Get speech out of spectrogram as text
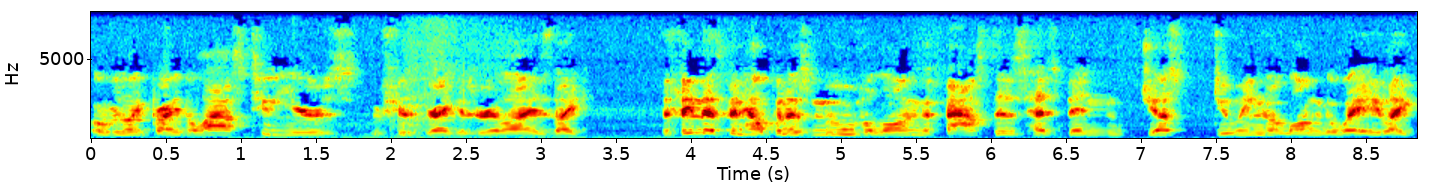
over like probably the last two years, I'm sure Greg has realized like the thing that's been helping us move along the fastest has been just doing along the way. Like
